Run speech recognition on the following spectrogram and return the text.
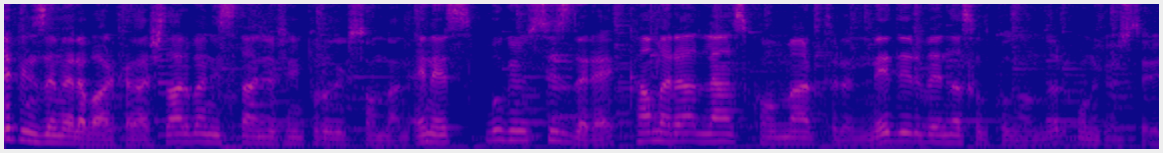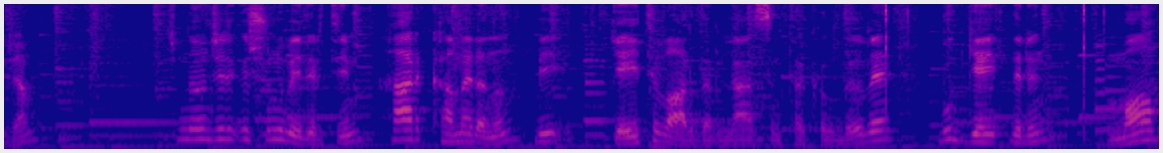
Hepinize merhaba arkadaşlar. Ben İstanbul Film Prodüksiyon'dan Enes. Bugün sizlere kamera lens converter'ı nedir ve nasıl kullanılır onu göstereceğim. Şimdi öncelikle şunu belirteyim. Her kameranın bir gate'i vardır lensin takıldığı ve bu gate'lerin mount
